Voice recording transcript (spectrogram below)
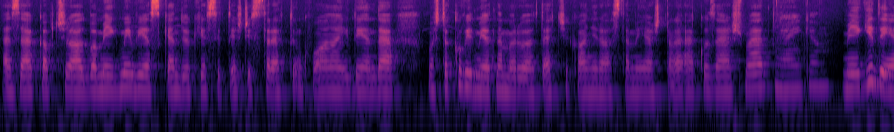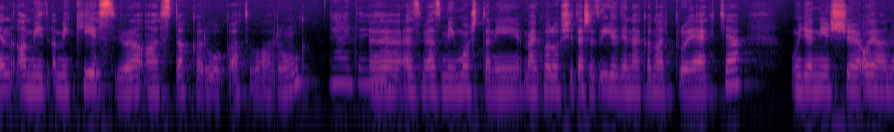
ezzel kapcsolatban. Még mi készítést is szerettünk volna idén, de most a Covid miatt nem erőltetjük annyira a személyes találkozás, mert ja, igen. még idén, amit, ami készül, az takarókat varrunk. Ja, ez, ez még mostani megvalósítás, ez Ildének a nagy projektje, ugyanis olyan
